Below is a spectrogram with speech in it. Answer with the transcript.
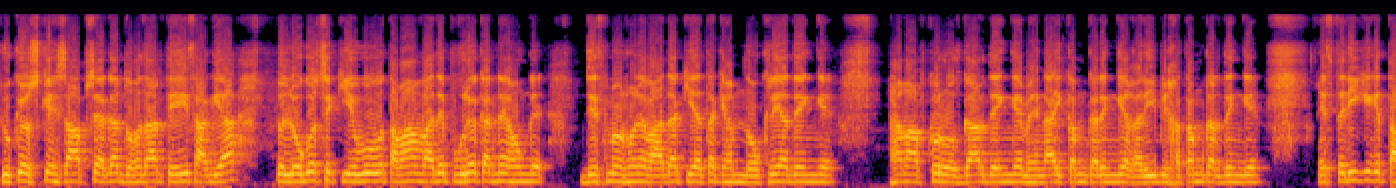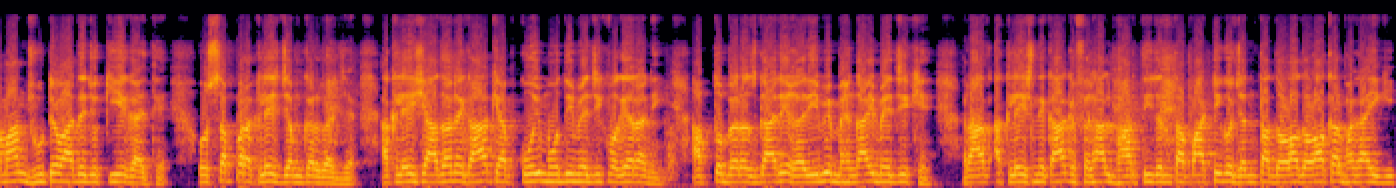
क्योंकि उसके हिसाब से अगर 2023 आ गया तो लोगों से किए हुए वो तमाम वादे पूरे करने होंगे, जिसमें उन्होंने वादा किया था कि हम नौकरियाँ देंगे, हम आपको रोज़गार देंगे, महँगाई कम करेंगे, गरीबी खत्म कर देंगे। इस तरीके के तमाम झूठे वादे जो किए गए थे, उस सब पर अखिलेश जमकर गरजे अखिलेश यादव ने कहा कि अब कोई मोदी मैजिक वगैरह नहीं, अब तो बेरोजगारी, गरीबी, महँगाई मैजिक है। राज अखिलेश ने कहा कि फ़िलहाल भारतीय जनता पार्टी को जनता दौड़ा दौड़ा कर भगाएगी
